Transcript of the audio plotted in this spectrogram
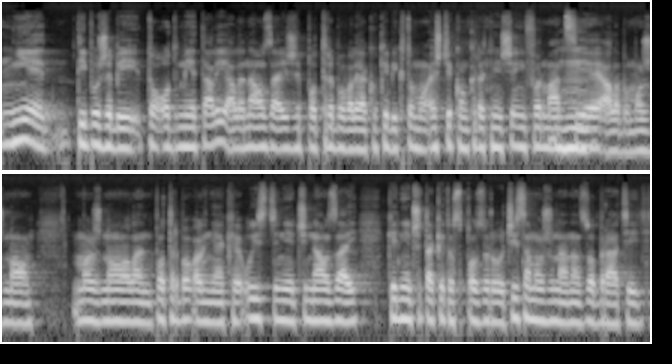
nie typu, že by to odmietali, ale naozaj, že potrebovali ako keby k tomu ešte konkrétnejšie informácie, mm. alebo možno, možno len potrebovali nejaké uistenie, či naozaj, keď niečo takéto spozorujú, či sa môžu na nás obrátiť.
